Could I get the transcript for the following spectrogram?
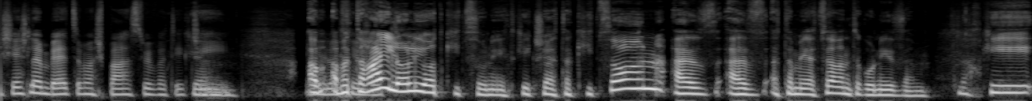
שיש להם בעצם השפעה סביבתית כן. שהיא... המטרה היא לא להיות קיצונית, כי כשאתה קיצון, אז, אז אתה מייצר אנטגוניזם. נכון. כי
